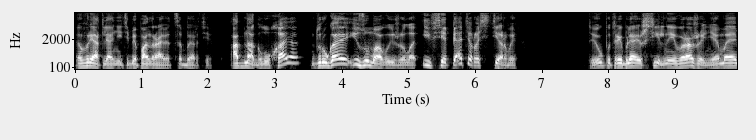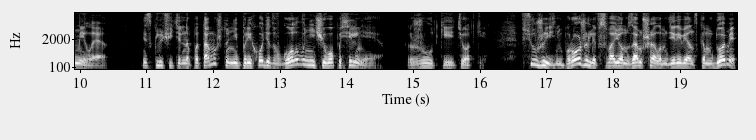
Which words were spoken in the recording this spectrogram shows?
Вряд ли они тебе понравятся, Берти. Одна глухая, другая из ума выжила, и все пятеро стервы». «Ты употребляешь сильные выражения, моя милая». Исключительно потому, что не приходит в голову ничего посильнее. Жуткие тетки. Всю жизнь прожили в своем замшелом деревенском доме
